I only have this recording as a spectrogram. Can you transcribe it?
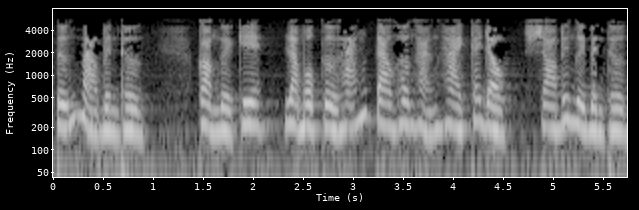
tướng mạo bình thường, còn người kia là một cử hán cao hơn hẳn hai cái đầu so với người bình thường.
